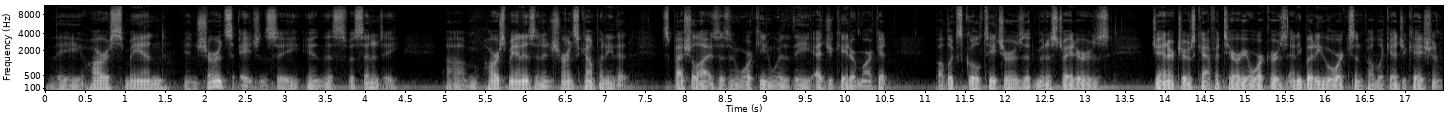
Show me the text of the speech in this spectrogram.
the Horace Mann Insurance Agency in this vicinity. Um, Horace Mann is an insurance company that specializes in working with the educator market, public school teachers, administrators, janitors, cafeteria workers, anybody who works in public education.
